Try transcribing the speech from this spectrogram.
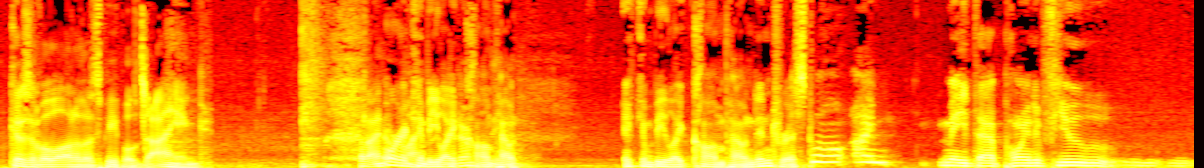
because of a lot of those people dying. But I don't or it can be like compound. It can be like compound interest. Well, I made that point a few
